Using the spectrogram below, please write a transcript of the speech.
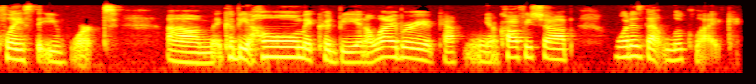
place that you've worked? Um, it could be at home, it could be in a library, a you know, coffee shop. What does that look like?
